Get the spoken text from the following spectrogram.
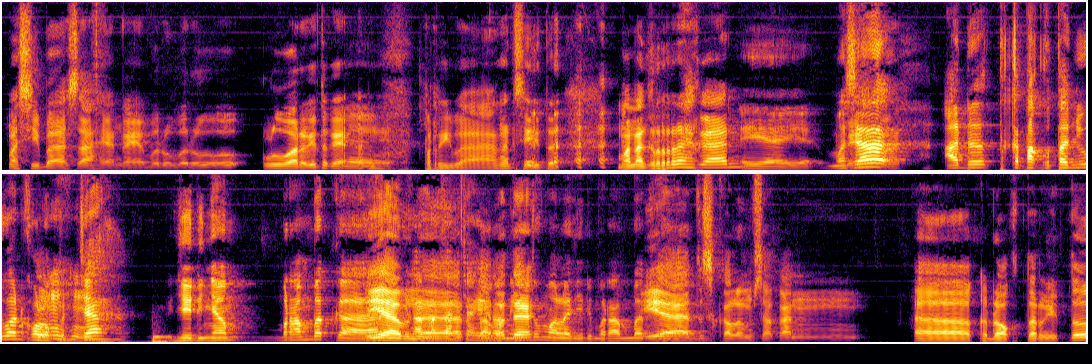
masih basah yang kayak baru-baru keluar gitu kayak Iya, aduh iya. perih banget sih itu mana gerah kan Iya, iya. Masa ada ketakutan juga kan kalau Mhm. pecah jadinya merambat kan. Iya, Karena kan benar. cairan Takutnya- itu malah jadi merambat Iya, kan. terus kalau misalkan eh, ke dokter itu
